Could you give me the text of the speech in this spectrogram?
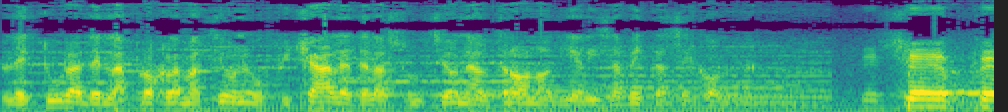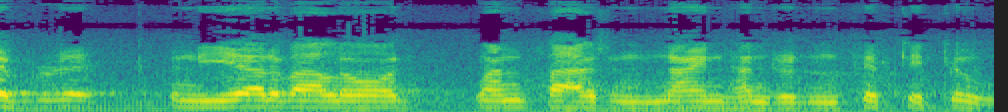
lettura della proclamazione ufficiale dell'assunzione al trono di Elisabetta II. The 3rd of February in the year of our Lord 1952.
